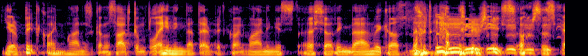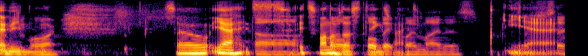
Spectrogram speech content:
Your Bitcoin miner is going to start complaining that their Bitcoin mining is uh, shutting down because they don't have the resources anymore. So yeah, it's uh, it's one poor, of those things. poor. Bitcoin right? miners. Yeah, so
